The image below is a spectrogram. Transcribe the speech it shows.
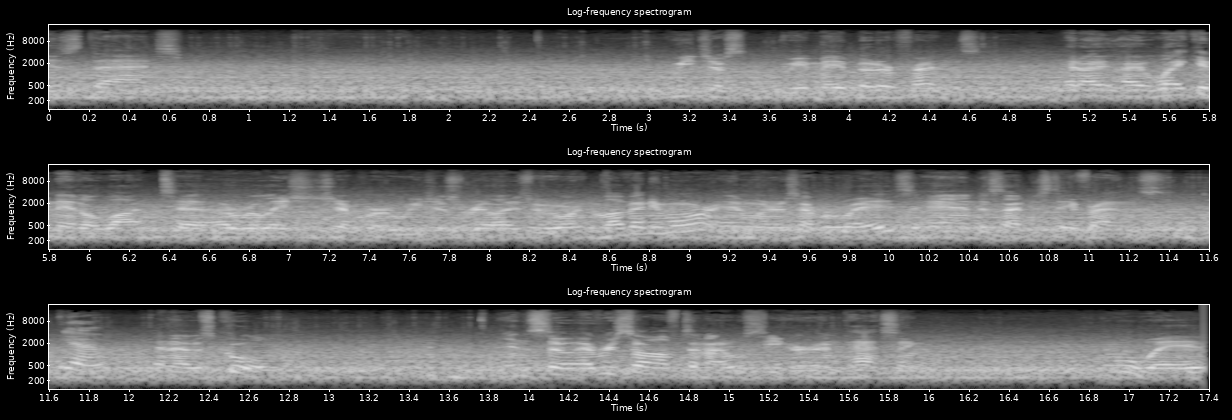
is that we just we made better friends. And I, I liken it a lot to a relationship where we just realized we weren't in love anymore and went our separate ways and decided to stay friends. Yeah. And that was cool. And so every so often I will see her in passing. And we'll wave,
